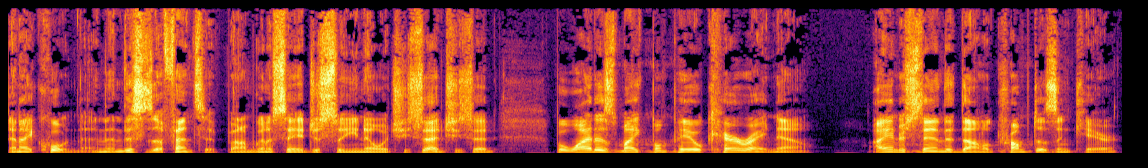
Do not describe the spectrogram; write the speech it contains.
and I quote, and this is offensive, but I'm going to say it just so you know what she said. She said, but why does Mike Pompeo care right now? I understand that Donald Trump doesn't care.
